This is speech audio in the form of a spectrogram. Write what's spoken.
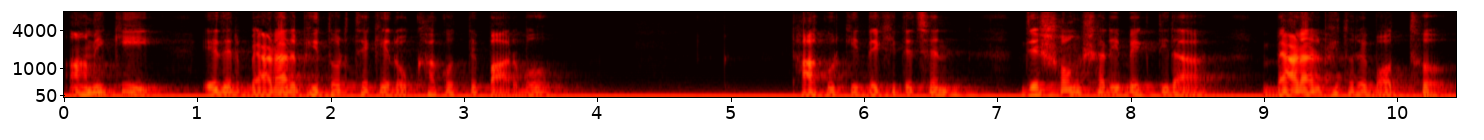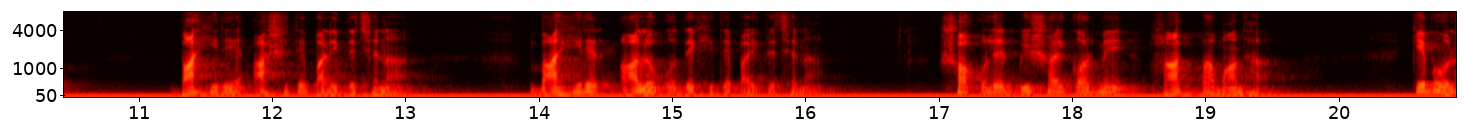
আমি কি এদের বেড়ার ভিতর থেকে রক্ষা করতে পারব? ঠাকুর কি দেখিতেছেন যে সংসারী ব্যক্তিরা বেড়ার ভিতরে বদ্ধ, বাহিরে আসিতে পারিতেছে না, বাহিরের আলোকও দেখিতে পাইতেছে না? সকলের বিষয়কর্মে হাত পা বাঁধা। কেবল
